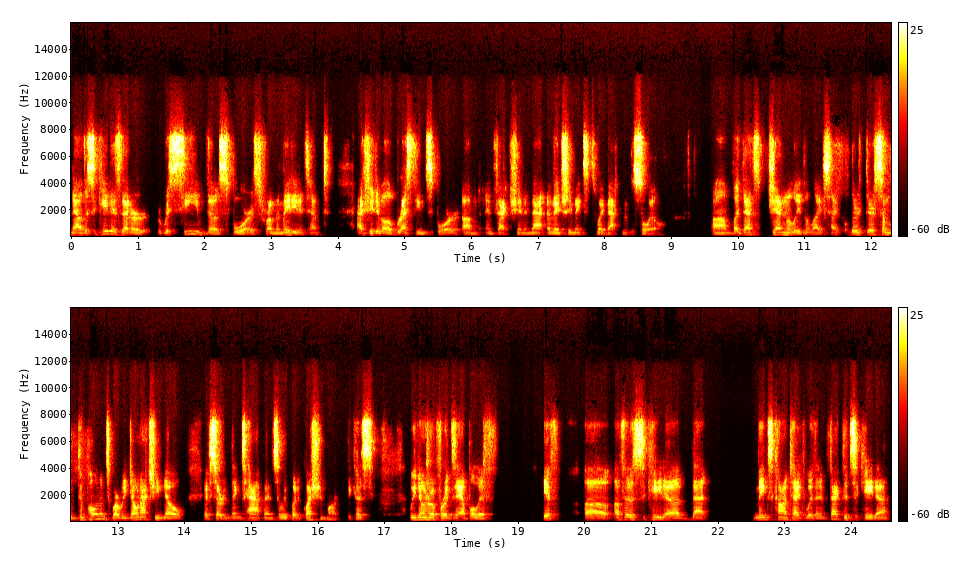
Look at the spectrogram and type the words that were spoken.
Now, the cicadas that are receive the spores from the mating attempt actually develop resting spore um, infection, and that eventually makes its way back into the soil. Um, but that's generally the life cycle. There, there's some components where we don't actually know if certain things happen, so we put a question mark because we don't know, for example, if if uh, if a cicada that makes contact with an infected cicada,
